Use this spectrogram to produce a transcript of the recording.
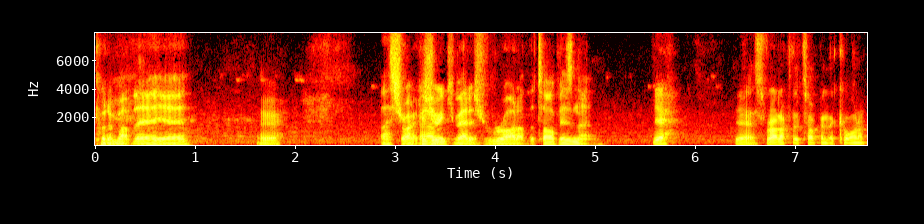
Put them up there. Yeah, yeah, that's right. Because Um, your incubator's right up the top, isn't it? yeah, yeah. It's right up the top in the corner.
